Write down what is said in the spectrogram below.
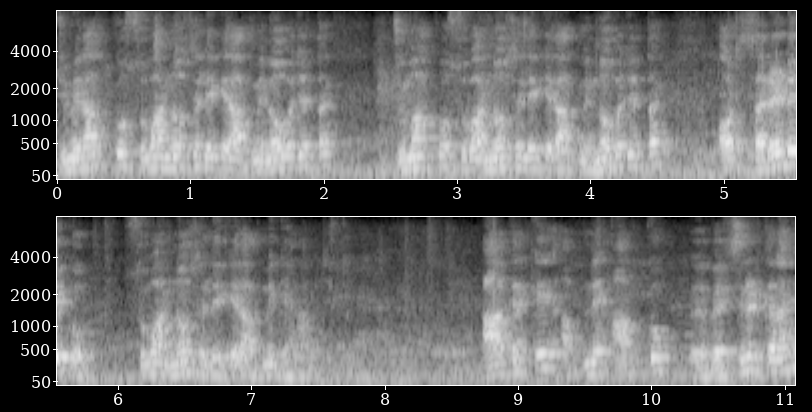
जुमेरात को सुबह नौ से लेकर रात में नौ बजे तक, जुमा को सुबह नौ से लेकर रात में नौ बजे तक और सैटरडे को सुबह नौ से लेकर रात में ग्यारह बजे तक। आकर के अपने आप को वैक्सीनेट कराएँ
